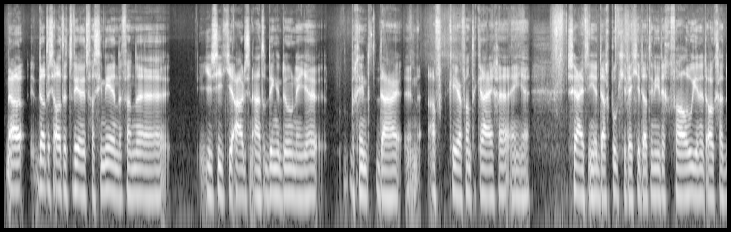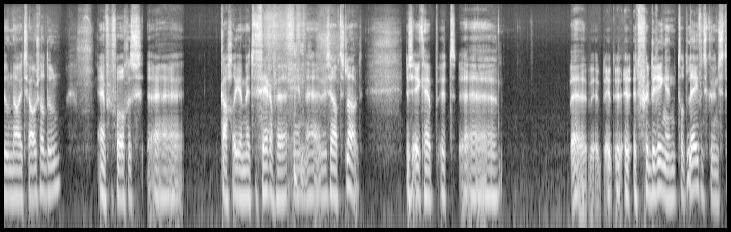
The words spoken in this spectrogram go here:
Nou, dat is altijd weer het fascinerende van... Uh, je ziet je ouders een aantal dingen doen... en je begint daar een afkeer van te krijgen... en je schrijft in je dagboekje dat je dat in ieder geval... hoe je het ook gaat doen, nooit zo zal doen. En vervolgens uh, kachel je met verven in uh, dezelfde sloot. Dus ik heb het, uh, het, het, verdringen tot levenskunst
